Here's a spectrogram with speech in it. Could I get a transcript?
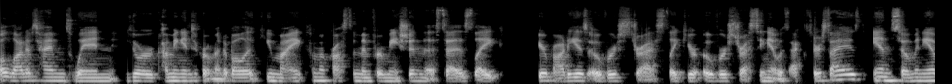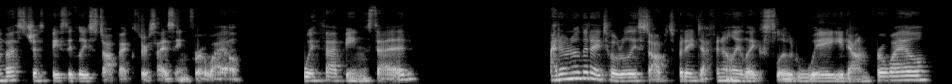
a lot of times when you're coming into pro metabolic, you might come across some information that says like your body is overstressed, like you're overstressing it with exercise. And so many of us just basically stop exercising for a while. With that being said, I don't know that I totally stopped, but I definitely like slowed way down for a while.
